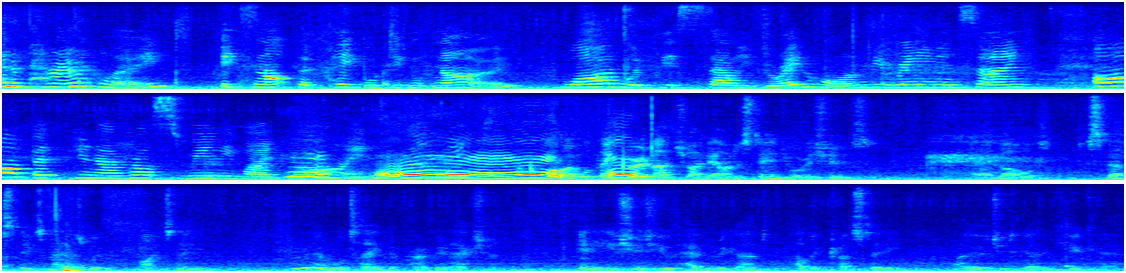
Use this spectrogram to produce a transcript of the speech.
And apparently, it's not that people didn't know. Why would this Sally Dreghorn be ringing and saying, oh, but you know, Ross really won't mind? All right, well, thank you very much. I now understand your issues, and I'll discuss these matters with my team, and we'll take appropriate action. Any issues you have in regard to the public trustee, I urge you to go to QCAT.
